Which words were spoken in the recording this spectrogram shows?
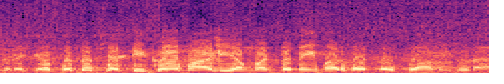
பரிசை பெறுவதற்கு புதுப்பட்டி கோமாளி அம்மன் துணை மருதத்த சுவாமி துணை.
